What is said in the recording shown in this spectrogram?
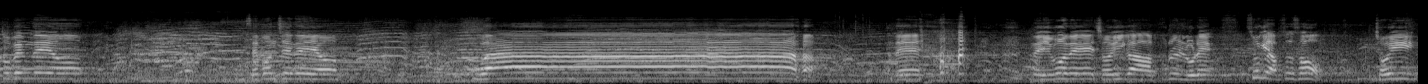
또 뵙네요. 세 번째네요. 와. 네. 네, 이번에 저희가 부를 노래 소개 앞서서 저희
